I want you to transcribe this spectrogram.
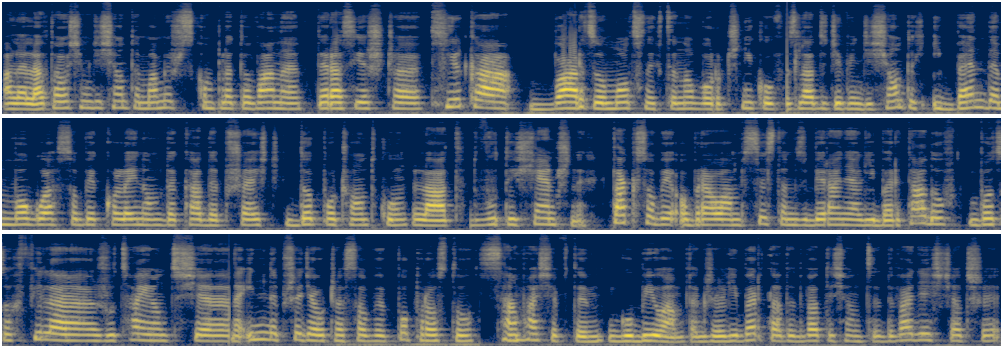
ale lata 80. mam już skompletowane. Teraz jeszcze kilka bardzo mocnych cenowo roczników z lat 90. i będę mogła sobie kolejną dekadę przejść do początku lat 2000. Tak sobie obrałam system zbierania libertadów, bo co chwilę rzucając się na inny przedział czasowy, po prostu sama się w tym gubiłam. Także Libertad 2023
